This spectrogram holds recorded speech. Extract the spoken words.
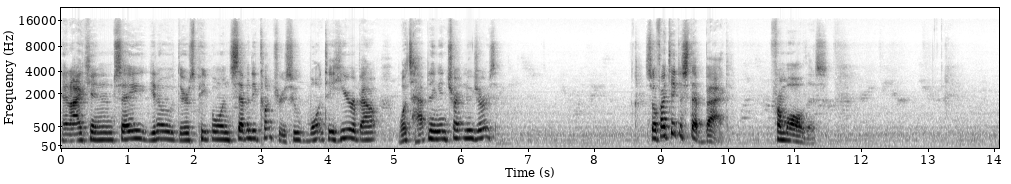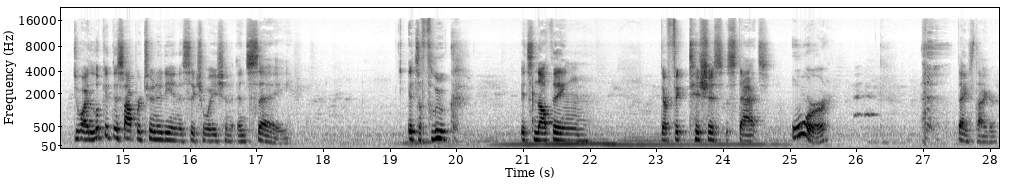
And I can say, you know, there's people in 70 countries who want to hear about what's happening in Trenton, New Jersey. So if I take a step back from all this, do I look at this opportunity in this situation and say, it's a fluke, it's nothing, they're fictitious stats, or, thanks, Tiger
